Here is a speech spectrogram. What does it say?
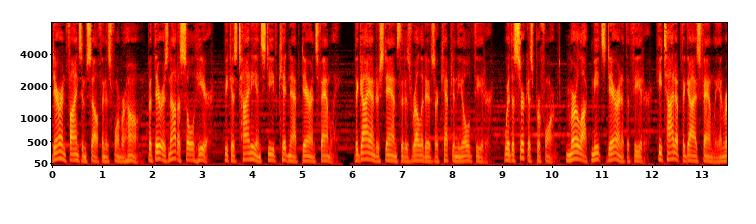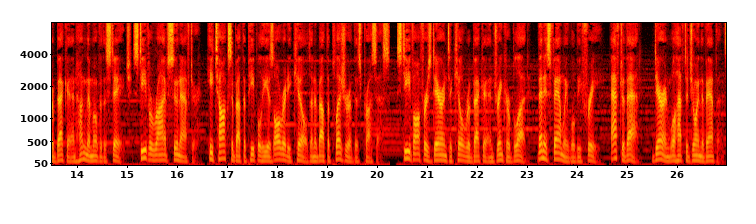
Darren finds himself in his former home. But there is not a soul here because Tiny and Steve kidnapped Darren's family. The guy understands that his relatives are kept in the old theater, where the circus performed. Murlough meets Darren at the theater. He tied up the guy's family and Rebecca and hung them over the stage. Steve arrives soon after. He talks about the people he has already killed and about the pleasure of this process. Steve offers Darren to kill Rebecca and drink her blood, then his family will be free. After that, Darren will have to join the Vampins.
